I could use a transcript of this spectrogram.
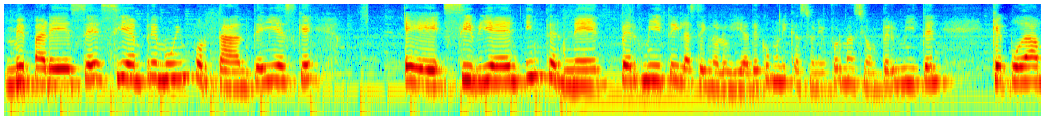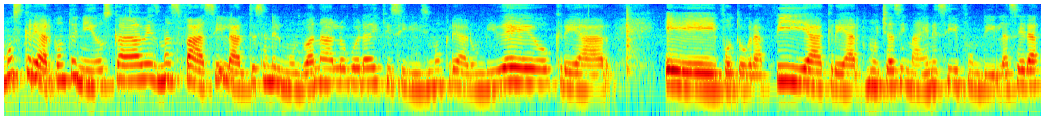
me parece siempre muy importante y es que eh, si bien Internet permite y las tecnologías de comunicación e información permiten que podamos crear contenidos cada vez más fácil. Antes en el mundo análogo era dificilísimo crear un video, crear eh, fotografía, crear muchas imágenes y difundirlas era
